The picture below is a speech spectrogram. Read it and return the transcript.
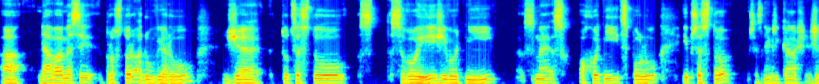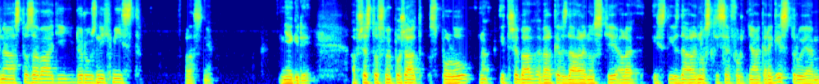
a dáváme si prostor a důvěru, že tu cestu svoji životní jsme ochotní jít spolu i přesto, přesně jak říkáš, že nás to zavádí do různých míst vlastně. Někdy. A přesto jsme pořád spolu, na, i třeba ve velké vzdálenosti, ale i z té vzdálenosti se furt nějak registrujeme,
